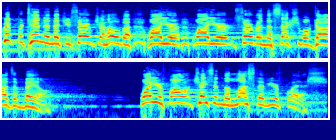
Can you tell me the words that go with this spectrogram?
Quit pretending that you serve Jehovah while you're, while you're serving the sexual gods of Baal. While you're following, chasing the lust of your flesh.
